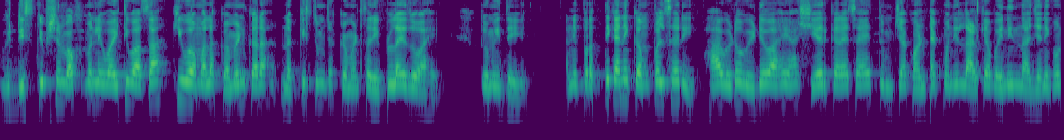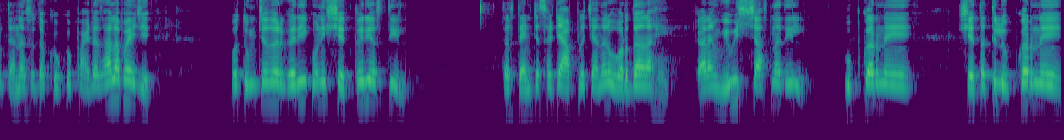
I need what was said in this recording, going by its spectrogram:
डिस्क्रिप्शन बॉक्समधली माहिती वाचा किंवा मला कमेंट करा. नक्कीच तुमच्या कमेंटचा रिप्लाय जो आहे तो मी देईल. आणि प्रत्येकाने कंपल्सरी हा व्हिडिओ व्हिडिओ आहे हा शेअर करायचा आहे. तुमच्या कॉन्टॅक्टमधील लाडक्या बहिणींना जेणेकरून त्यांनासुद्धा खूप खूप फायदा झाला पाहिजे. व तुमच्या जर घरी कोणी शेतकरी असतील तर त्यांच्यासाठी आपलं चॅनल वरदान आहे. कारण विविध शासनातील उपकरणे शेतातील उपकरणे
